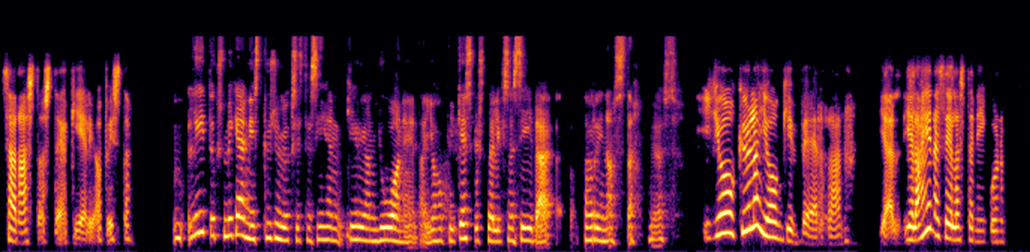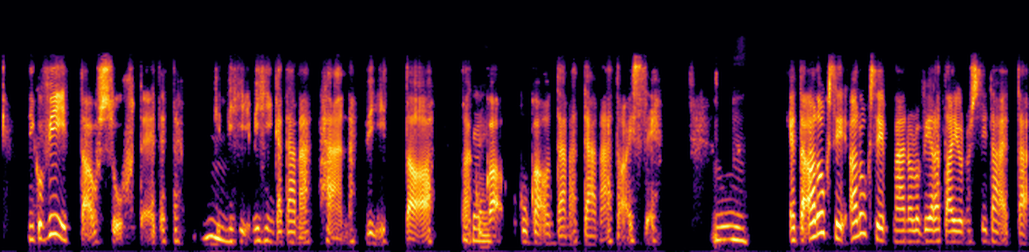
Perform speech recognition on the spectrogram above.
sanastosta ja kieliopista. Liittyykö mikään niistä kysymyksistä siihen kirjan juoneen tai johonkin? Keskusteliko siitä tarinasta myös? Joo, kyllä jonkin verran. Ja, ja lähinnä sellaista niin kuin, niin kuin viittaussuhteet, että hmm. mihin, mihinkä tämä hän viittaa, tai okay. kuka, kuka on tämä tämä tai se. Hmm. Että aluksi, aluksi mä en ollut vielä tajunnut sitä, että,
